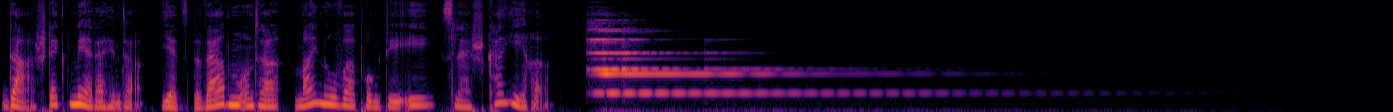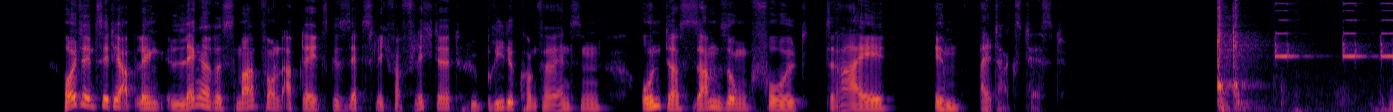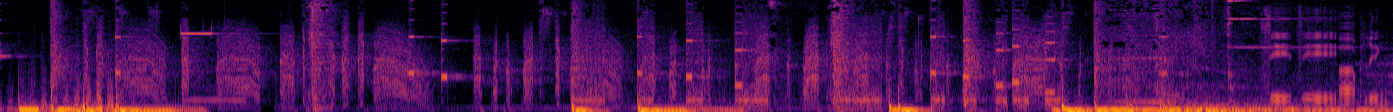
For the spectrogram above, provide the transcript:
Da steckt mehr dahinter. Jetzt bewerben unter mainova.de/karriere. Heute in CT Uplink längere Smartphone-Updates gesetzlich verpflichtet, hybride Konferenzen und das Samsung Fold 3 im Alltagstest. CT Uplink.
